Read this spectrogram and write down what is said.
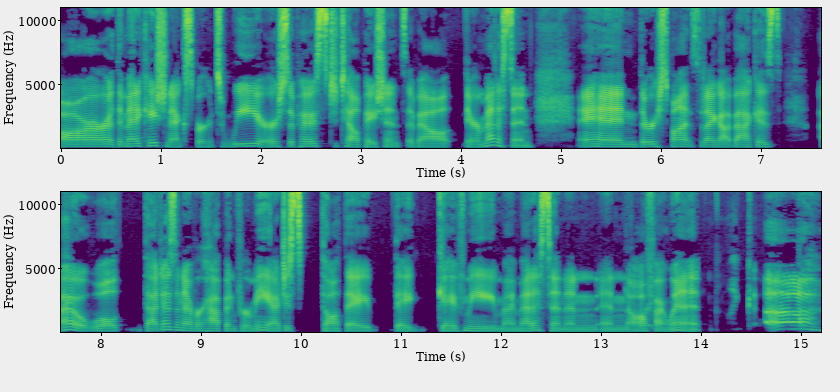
are the medication experts. We are supposed to tell patients about their medicine. And the response that I got back is, oh, well, that doesn't ever happen for me. I just thought they they gave me my medicine and and off I went. Ah.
